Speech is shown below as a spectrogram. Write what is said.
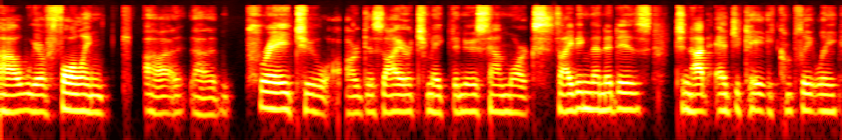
Uh, we are falling uh, uh, prey to our desire to make the news sound more exciting than it is, to not educate completely,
